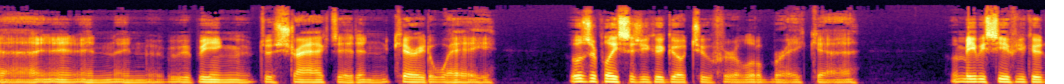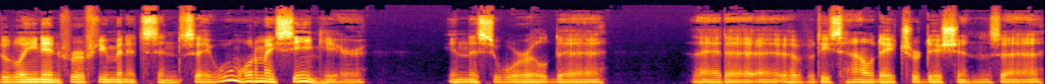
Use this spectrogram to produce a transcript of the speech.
uh, and, and, and being distracted and carried away. Those are places you could go to for a little break. Uh, maybe see if you could lean in for a few minutes and say, well, what am I seeing here in this world uh, that uh, of these holiday traditions? Uh,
